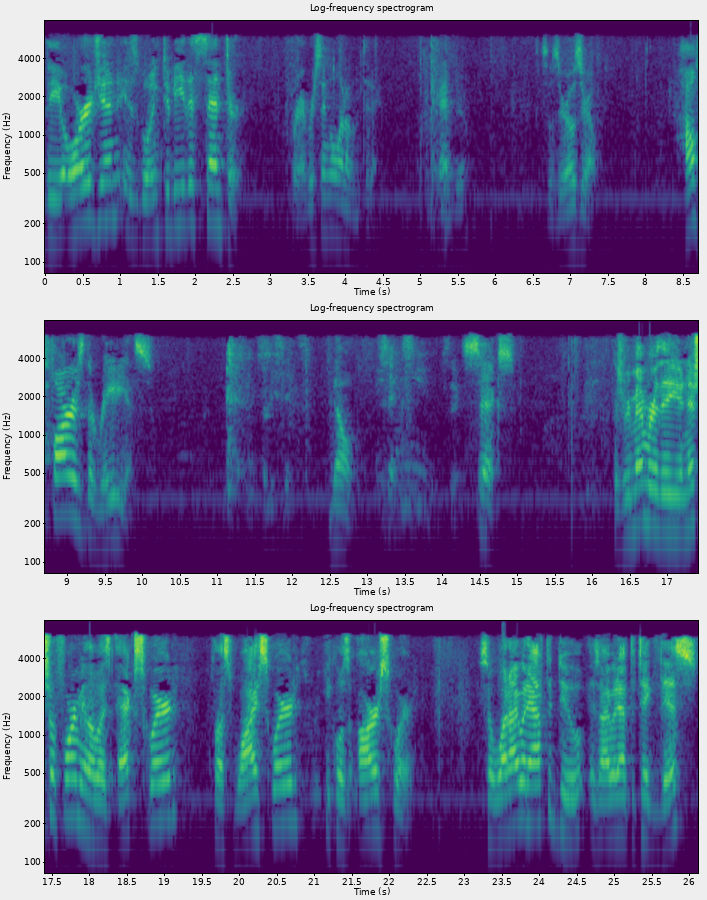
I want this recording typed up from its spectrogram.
the origin is going to be the center for every single one of them today. Okay? So 0, 0. How far is the radius? 36. No, 6. 6. Because remember, the initial formula was x squared plus y squared equals r squared. So what I would have to do is I would have to take this,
